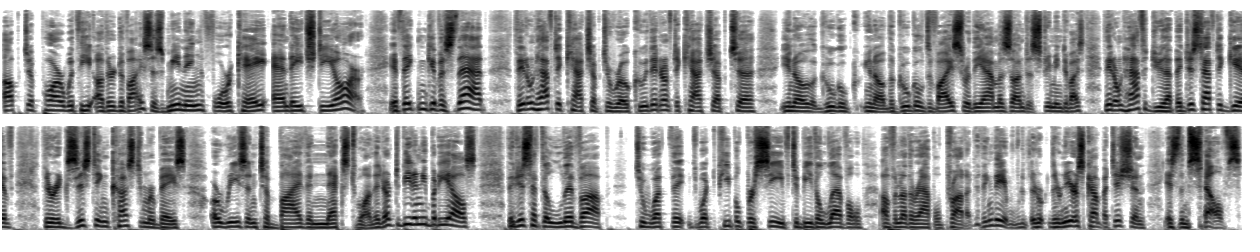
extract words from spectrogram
up to par with the other devices, meaning 4K and HDR. If they can give us that, they don't have to catch up to Roku. They don't have to catch up to you know the Google you know the Google device or the Amazon streaming device. They don't have to do that. They just have to give their existing customer base a reason to buy the next one. They don't have to beat anybody else. They just have to live up to what they what people perceive to be the level of another Apple product. I think they their nearest competition is themselves.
